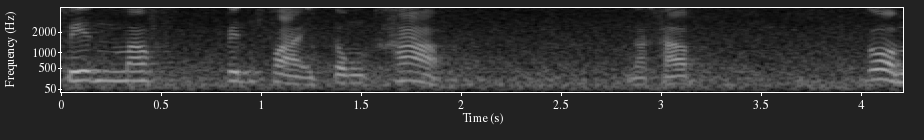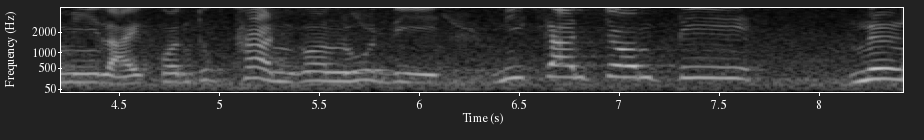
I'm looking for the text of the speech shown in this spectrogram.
เป็นมาเป็นฝ่ายตรงข้ามนะครับ ก็มีหลายคนทุกท่านก็รู้ดี มีการโจมตีหนึ่ง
